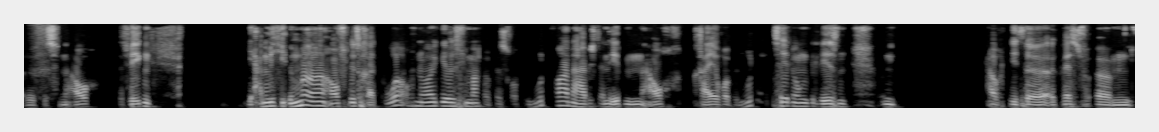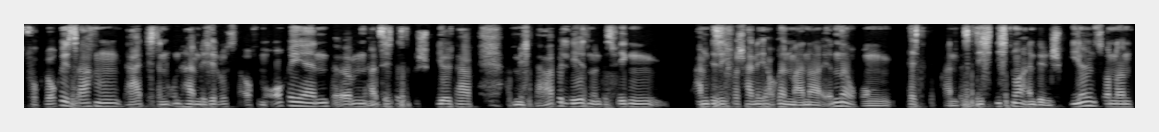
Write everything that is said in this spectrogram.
Also das sind auch, deswegen die haben mich immer auf Literatur auch neugierig gemacht, ob das Robin Hood war. Da habe ich dann eben auch drei Robin Hood Erzählungen gelesen und auch diese Quest ähm, for Glory Sachen, da hatte ich dann unheimliche Lust auf dem Orient, ähm, als ich das gespielt habe, habe mich da belesen und deswegen haben die sich wahrscheinlich auch in meiner Erinnerung festgebrannt. Das liegt nicht nur an den Spielen, sondern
